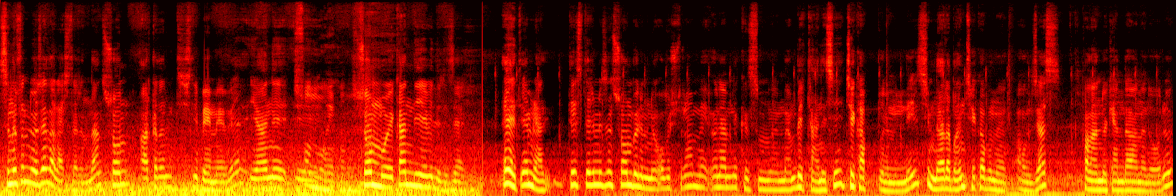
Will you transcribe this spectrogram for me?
Sınıfın özel araçlarından son arkadan itişli BMW yani e, Son Mohikan. son Mohikan diyebiliriz yani. Evet Emrah testlerimizin son bölümünü oluşturan ve önemli kısımlarından bir tanesi check-up bölümündeyiz. Şimdi arabanın check-up'ını alacağız. Palandöken Dağı'na doğru.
